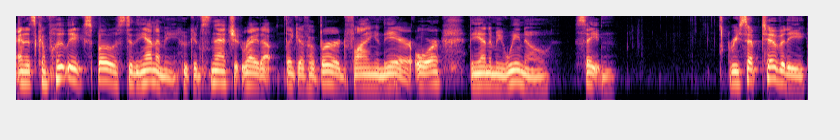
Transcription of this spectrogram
and it's completely exposed to the enemy who can snatch it right up. Think of a bird flying in the air, or the enemy we know, Satan. Receptivity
